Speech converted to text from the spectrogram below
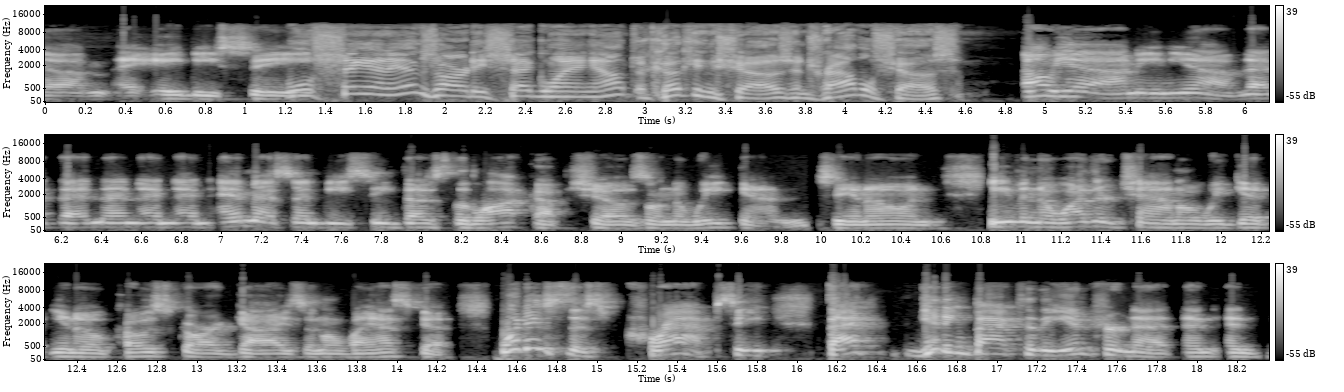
um, ABC. Well, CNN's already segueing out to cooking shows and travel shows. Oh yeah, I mean yeah, that, that and, and and MSNBC does the lockup shows on the weekends, you know, and even the Weather Channel, we get you know Coast Guard guys in Alaska. What is this crap? See that getting back to the internet and and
